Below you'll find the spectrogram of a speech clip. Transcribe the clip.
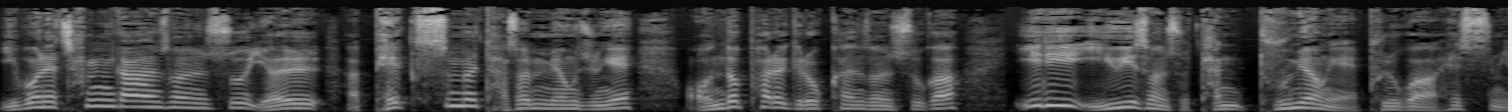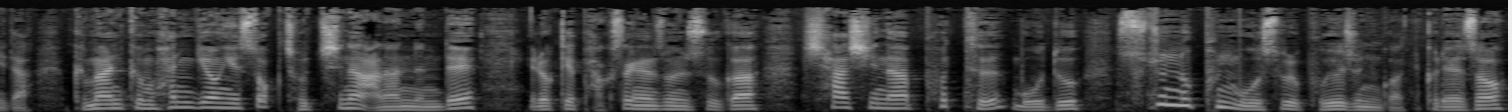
이번에 참가한 선수 열 아, 125명 중에 언더파를 기록한 선수가 1위, 2위 선수 단 2명에 불과했습니다. 그만큼 환경이 썩 좋지는 않았는데 이렇게 박성현 선수가 샷이나 포트 모두 수준 높은 모습을 보여준 것. 그래서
